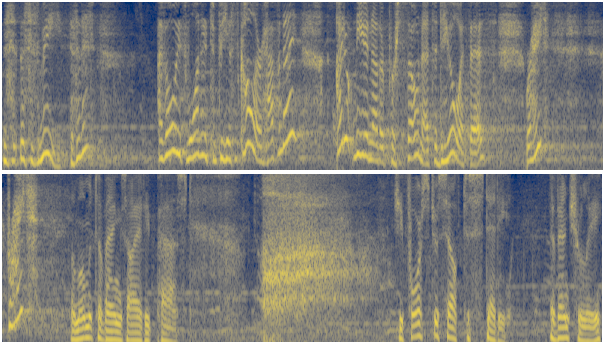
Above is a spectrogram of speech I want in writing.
this, this is me, isn't it? I've always wanted to be a scholar, haven't I? I don't need another persona to deal with this, right? Right? The moment of anxiety passed. She forced herself to steady. Eventually,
